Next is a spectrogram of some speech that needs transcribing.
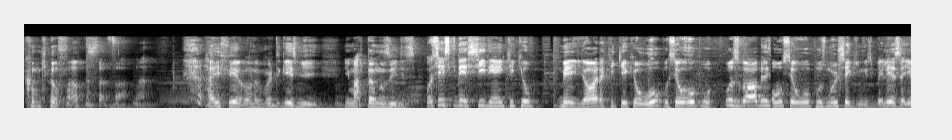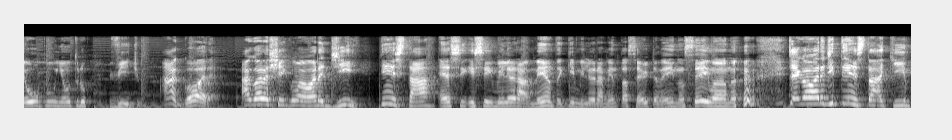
Como que eu falo essa palavra? Aí ferrou, meu português me, me matando nos vídeos. Vocês que decidem aí o que, que eu melhoro aqui, o que, que eu upo, se eu upo os goblins ou se eu upo os morceguinhos, beleza? E eu upo em outro vídeo. Agora, agora chegou a hora de testar esse, esse melhoramento aqui. Melhoramento tá certo também? Não sei, mano. Chegou a hora de testar aqui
